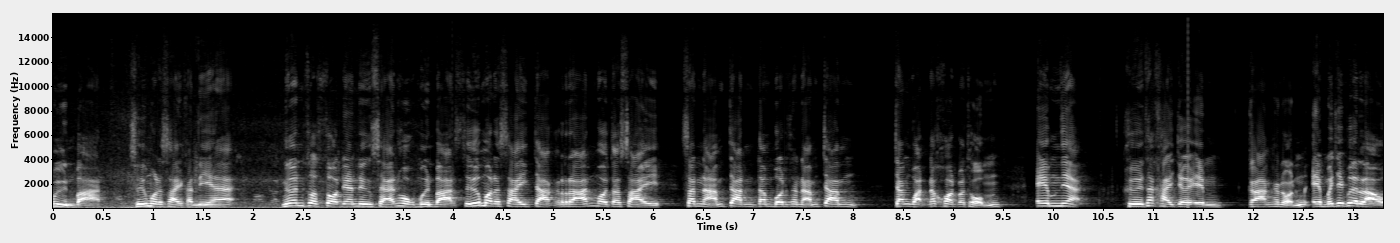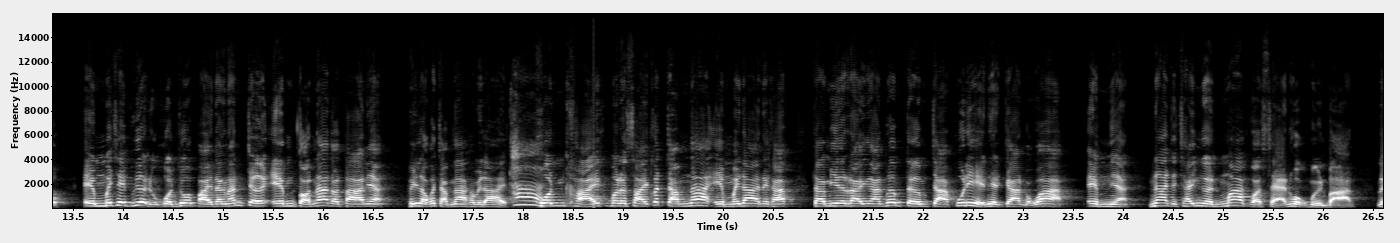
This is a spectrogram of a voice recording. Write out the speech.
0 0 บาท ซื้อมอเตอร์ไซค์คันนี้ฮะเงินสดๆเนี่ยหนึ่งแสนหกหมื่นบาท ซื้อมอเตอร์ไซค์จากร้านมอเตอร์ไซค์สนามจันทร์ตำบลสนามจันทร์ จังหวัดนครปฐมเอ็มเนี่ยคือถ้าใครเจอเอ็มกลางถนนเอ็มไม่ใช่เพื่อนเราเอ็มไม่ใช่เพื่อนของคนทั่วไปดังนั้นเจอเอ็มต่อหน้าต่อตาเนี่ยเฮ้ยเราก็จำหน้าเขาไม่ได้ค่ะคนขายมอเตอร์ไซค์ก็จำหน้าเอ็มไม่ได้นะครับแต่มีรายงานเพิ่มเติมจากผู้ที่เห็นเหตุการณ์บอกว่าเอ็มเนี่ยน่าจะใช้เงินมากกว่าแสนหกหมื่นบาท ใน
